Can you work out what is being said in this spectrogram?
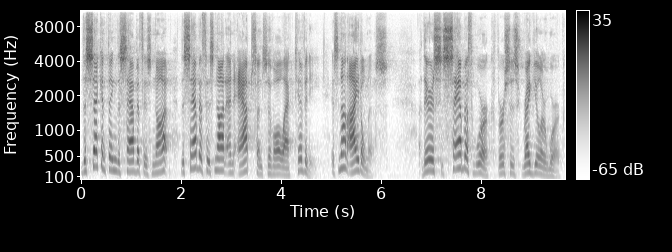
The second thing the Sabbath is not, the Sabbath is not an absence of all activity. It's not idleness. There's Sabbath work versus regular work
